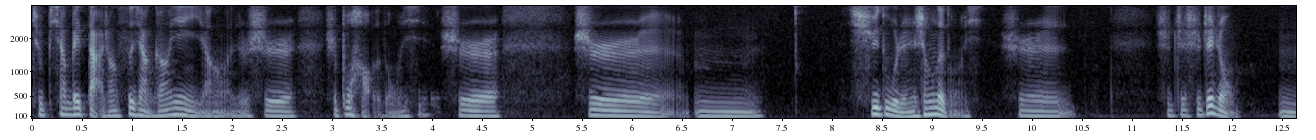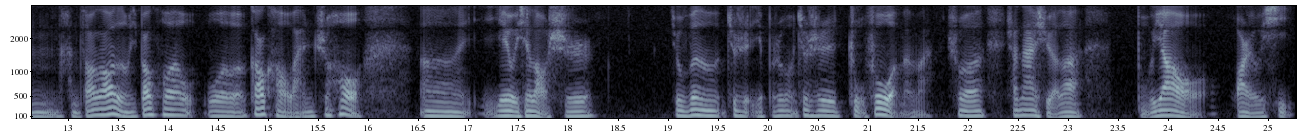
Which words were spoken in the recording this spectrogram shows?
就像被打上思想钢印一样了，就是是不好的东西，是是嗯虚度人生的东西，是是这是这种嗯很糟糕的东西。包括我高考完之后，嗯，也有一些老师。就问，就是也不是问，就是嘱咐我们嘛，说上大学了，不要玩游戏，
